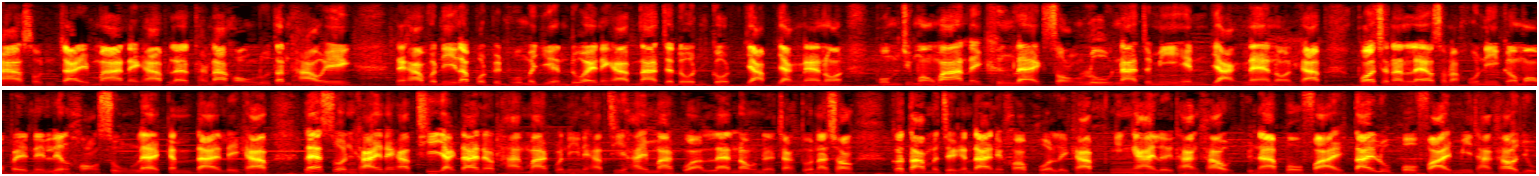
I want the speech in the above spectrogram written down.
น่าสนใจมากนะครับและทางด้านของลูตันทาวเองนะครับวันนี้รับบทเป็นผู้มาเยือนด้วยนะครับน่าจะโดนกดยับอย่างแน่นอน ผมจึงมองว่าในครึ่งแรก 2 ลูกน่าจะมีเห็นอย่างแน่นอนครับเพราะฉะนั้นแล้วสำหรับคู่นี้ก็มองไปในเรื่องของสูงแรกกันได้เลยครับ และส่วนใครนะครับที่อยากได้แนวทางมากกว่านี้นะครับที่ให้มากกว่าและนอกเหนือจากตัวหน้าช่อง ก็ตามมาเจอกันได้ในครอบครัวเลยครับง่ายๆเลยทางเข้าอยู่หน้าโปรไฟล์ใต้รูปโปรไฟล์มีทางเข้าอยู่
